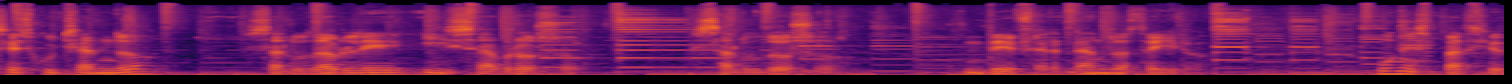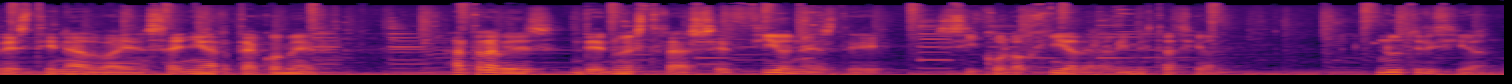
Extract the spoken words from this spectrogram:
Estás escuchando Saludable y Sabroso, Saludoso, de Fernando Aceiro, un espacio destinado a enseñarte a comer a través de nuestras secciones de Psicología de la Alimentación, Nutrición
